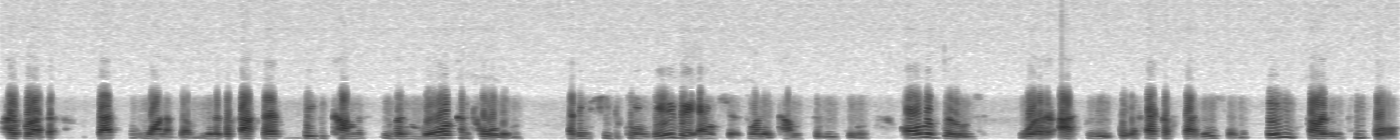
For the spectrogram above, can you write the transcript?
her brother. That's one of them. You know, the fact that they become even more controlling. I think she became very, very anxious when it comes to eating. All of those were actually the effect of starvation. Any starving people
